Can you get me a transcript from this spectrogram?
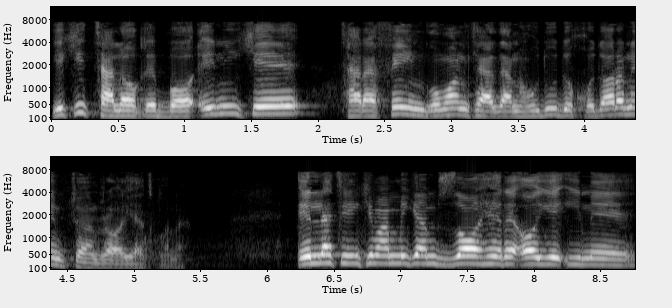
یکی طلاق بائنی که طرفین گمان کردن حدود خدا را نمی‌تونن رعایت کنن. علت این که من میگم ظاهر آیه اینه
